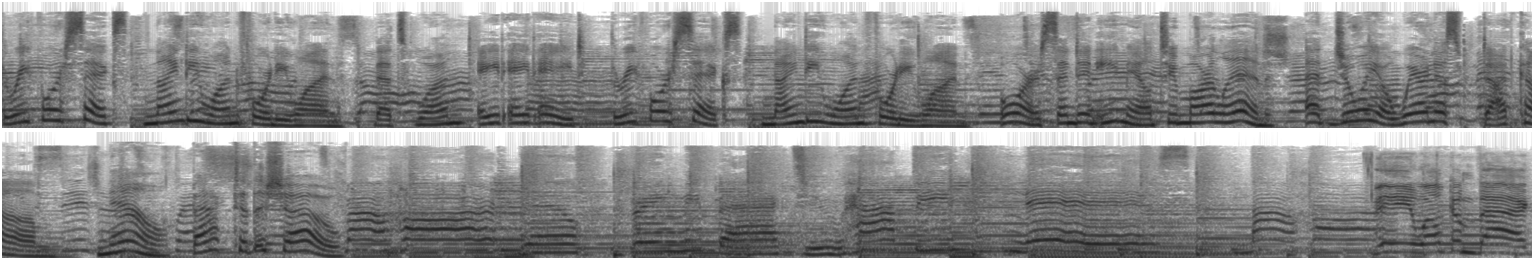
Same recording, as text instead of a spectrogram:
346 9141. That's 1 888 346 9141. Or send an email to Marlene at joyawareness.com. Now, back to the show. My heart will bring me back to happiness. Hey, welcome back.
